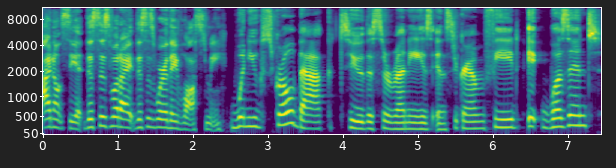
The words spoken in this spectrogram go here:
I don't see it. This is what I this is where they've lost me. When you scroll back to the Sereni's Instagram feed, it wasn't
